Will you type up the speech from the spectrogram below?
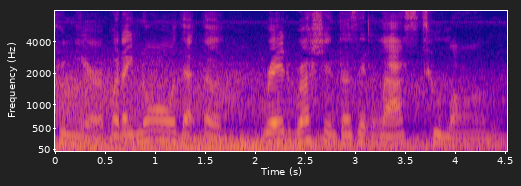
premier. But I know that the red Russian doesn't last too long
